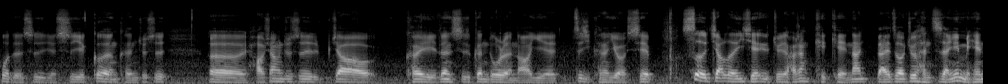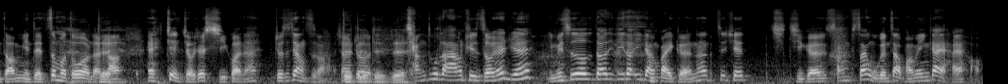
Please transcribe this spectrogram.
或者是也事业，个人可能就是，呃，好像就是比较可以认识更多人，然后也自己可能有些社交的一些，觉得好像 K K 那来之后就很自然，因为每天都要面对这么多的人，然后哎见久就习惯，哎就是这样子嘛，像就强度拉上去之后，哎觉得你每次都都遇到一两百个人，那这些几个人三三五个人在我旁边应该也还好，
